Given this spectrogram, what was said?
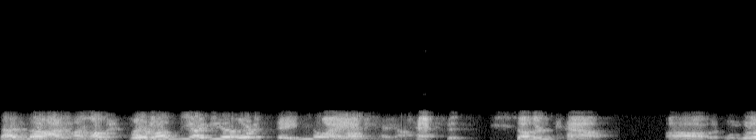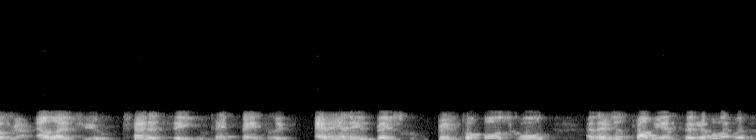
That is no. I, I love it. I love the idea. Florida State, You know I love Miami. Texas, Southern Cal. Uh, what else we got? LSU, Tennessee. You take basically any of these big big football schools, and they just tell the NCAA, listen,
